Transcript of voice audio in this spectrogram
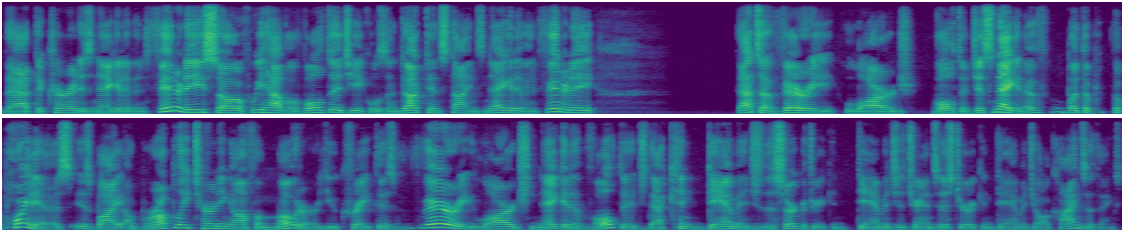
that the current is negative infinity, so if we have a voltage equals inductance times negative infinity, that's a very large voltage. It's negative, but the, the point is, is by abruptly turning off a motor, you create this very large negative voltage that can damage the circuitry. It can damage the transistor. It can damage all kinds of things.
